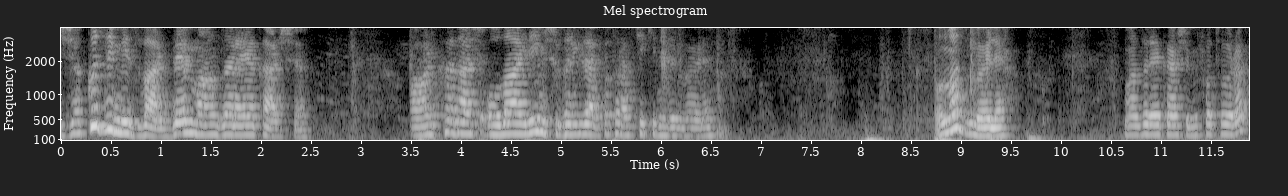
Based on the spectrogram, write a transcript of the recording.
jacuzzi'miz var ve manzaraya karşı. Arkadaş olay değil mi? Şurada ne güzel bir fotoğraf çekinilir böyle. Olmaz mı böyle? Manzaraya karşı bir fotoğraf.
